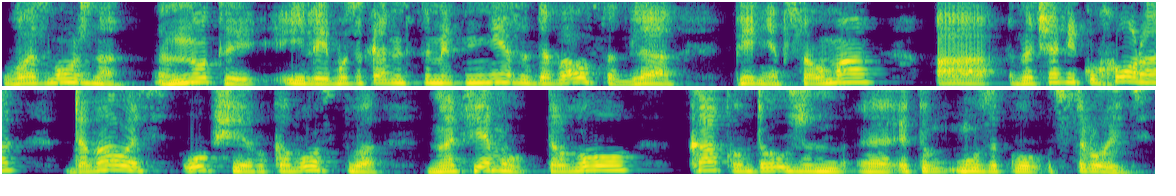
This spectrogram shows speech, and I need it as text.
возможно, ноты или музыкальный инструмент не задавался для пения псалма, а начальнику хора давалось общее руководство на тему того, как он должен э, эту музыку строить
